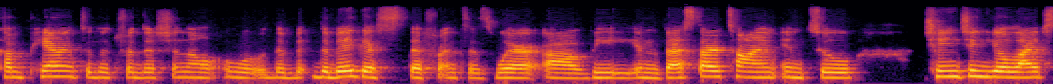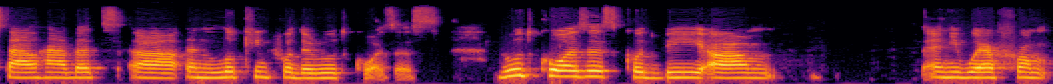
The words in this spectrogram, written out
comparing to the traditional the, the biggest difference is where uh, we invest our time into changing your lifestyle habits uh, and looking for the root causes root causes could be um, anywhere from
